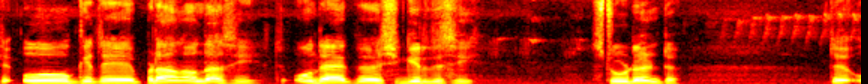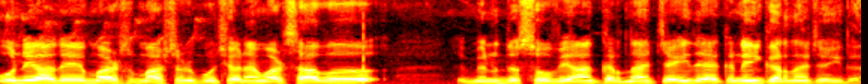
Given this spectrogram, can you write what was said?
ਤੇ ਉਹ ਕਿਤੇ ਪੜਾਉਂਦਾ ਹੁੰਦਾ ਸੀ ਉਹਦਾ ਇੱਕ ਸ਼ਾਗਿਰਦ ਸੀ, ਸਟੂਡੈਂਟ। ਤੇ ਉਹਨੇ ਆਦੇ ਮਾਸਟਰ ਨੂੰ ਪੁੱਛਿਆ, ਨਾ ਮਾਸਟਰ ਸਾਹਿਬ, ਮੈਨੂੰ ਦੱਸੋ ਵਿਆਹ ਕਰਨਾ ਚਾਹੀਦਾ ਹੈ ਕਿ ਨਹੀਂ ਕਰਨਾ ਚਾਹੀਦਾ?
